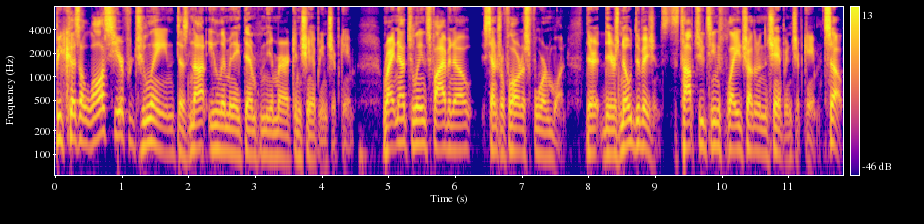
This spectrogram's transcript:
because a loss here for Tulane does not eliminate them from the American Championship game. Right now, Tulane's five and zero. Central Florida's four and one. There, there's no divisions. The top two teams play each other in the championship game. So,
